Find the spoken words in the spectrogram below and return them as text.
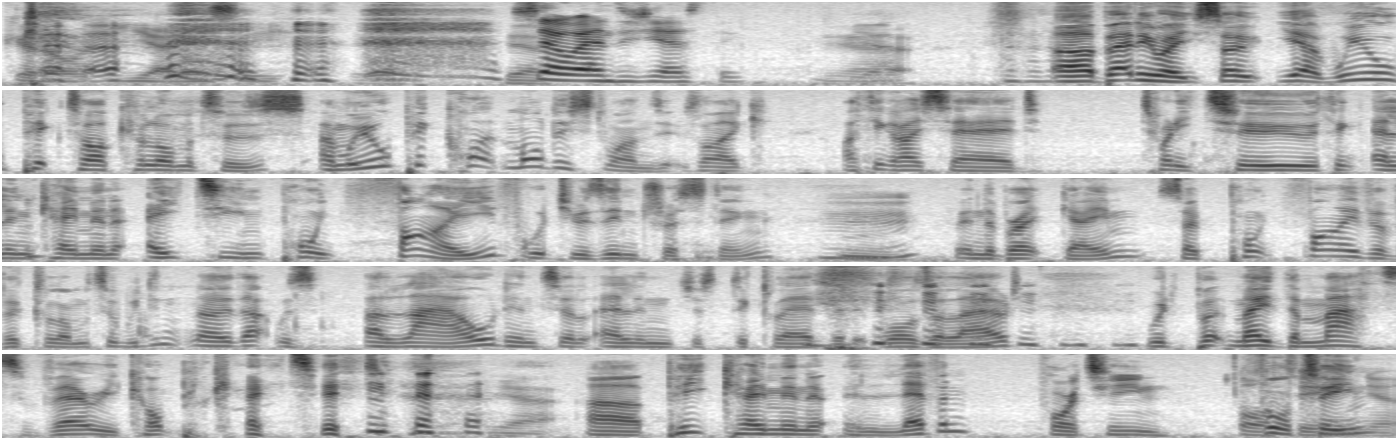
Good old Yancy. Yeah. So enthusiastic. Yeah. Uh, but anyway, so yeah, we all picked our kilometres, and we all picked quite modest ones. It was like I think I said 22. I think Ellen came in at 18.5, which was interesting Mhm. in the break game. So 0.5 of a kilometre. We didn't know that was allowed until Ellen just declared that it was allowed, which but made the maths very complicated. Yeah. uh, Pete came in at 11, 14. 14. yeah.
